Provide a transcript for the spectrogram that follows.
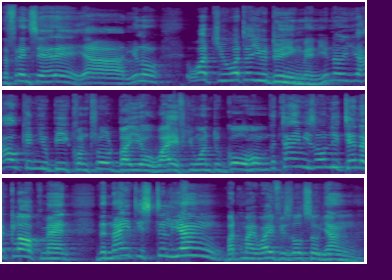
The friend say, hey, yaar, you know, what, you, what are you doing, man? You know, you, how can you be controlled by your wife? You want to go home. The time is only 10 o'clock, man. The night is still young, but my wife is also young.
